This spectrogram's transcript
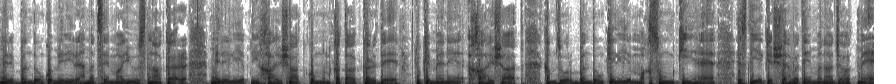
میرے بندوں کو میری رحمت سے مایوس نہ کر، میرے لیے اپنی خواہشات کو منقطع کر دے، کیونکہ میں نے خواہشات کمزور بندوں کے لیے مقصوم کی ہیں، اس لیے کہ شہوتیں مناجات میں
